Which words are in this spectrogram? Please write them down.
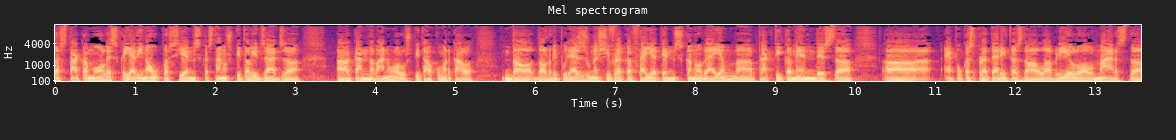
destaca molt és que hi ha 19 pacients que estan hospitalitzats a, a Can de Bànol, a l'Hospital Comarcal del, del Ripollès. És una xifra que feia temps que no vèiem, eh, pràcticament des de eh, èpoques pretèrites de l'abril o el març de,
